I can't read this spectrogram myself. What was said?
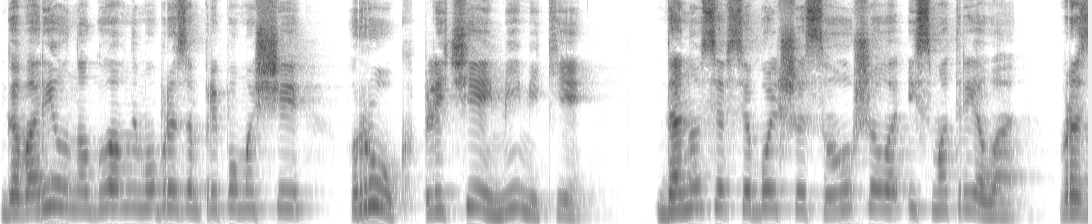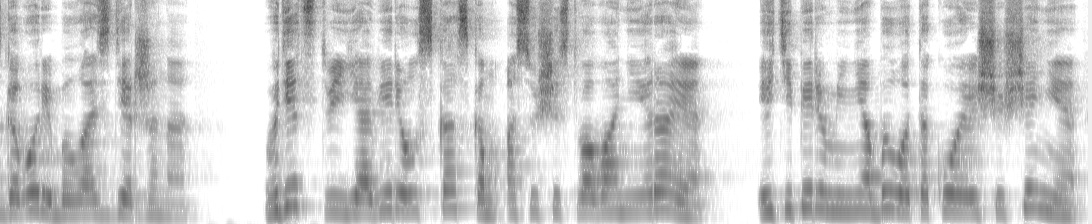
говорил, но главным образом при помощи рук, плечей, мимики. Дануся все больше слушала и смотрела, в разговоре была сдержана. В детстве я верил сказкам о существовании рая, и теперь у меня было такое ощущение,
